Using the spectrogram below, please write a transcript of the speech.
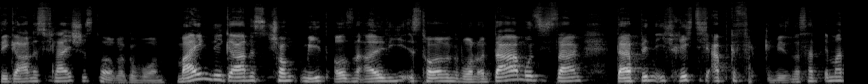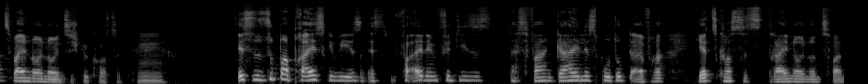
veganes Fleisch ist teurer geworden. Mein veganes Chunk Meat aus dem Aldi ist teurer geworden. Und da muss ich sagen, da bin ich richtig abgefuckt gewesen. Das hat immer 2,99 gekostet. Hm. Ist ein super Preis gewesen. Ist vor allem für dieses, das war ein geiles Produkt einfach. Jetzt kostet es 3,29.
